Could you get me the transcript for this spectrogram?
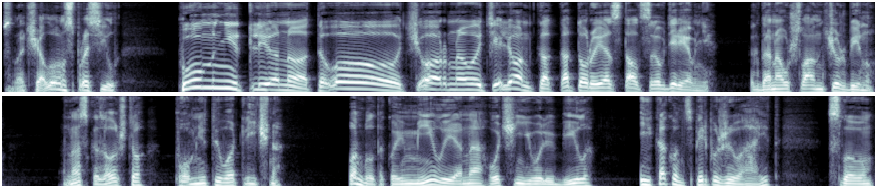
Сначала он спросил, помнит ли она того черного теленка, который остался в деревне, когда она ушла на чужбину. Она сказала, что помнит его отлично. Он был такой милый, и она очень его любила. И как он теперь поживает? Словом,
